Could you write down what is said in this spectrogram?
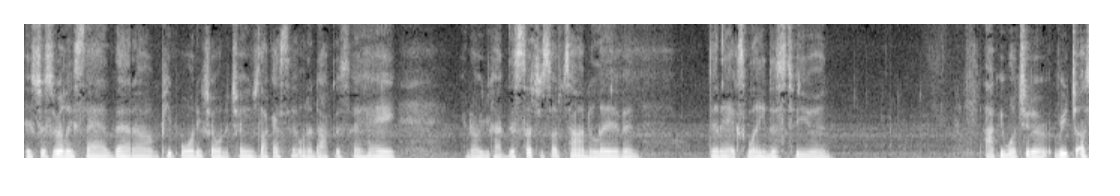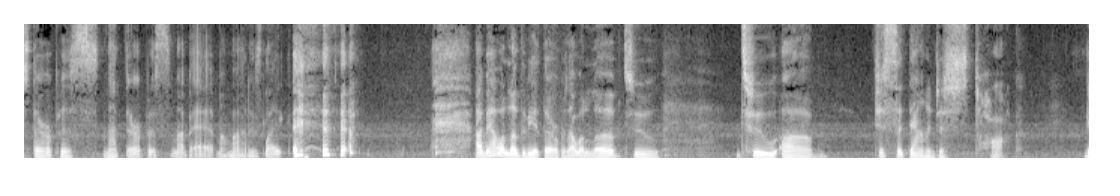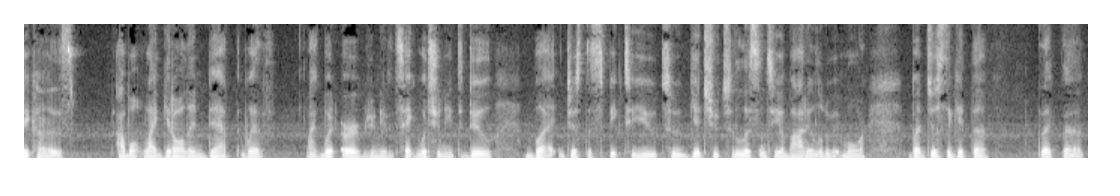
it's just really sad that um, people want each other to change. Like I said, when the doctors say, "Hey, you know, you got this such and such time to live," and then they explain this to you, and I be want you to reach us therapists, not therapists. My bad. My mind is like. I mean, I would love to be a therapist. I would love to to um, just sit down and just talk because I won't like get all in depth with like what herb you need to take, what you need to do, but just to speak to you to get you to listen to your body a little bit more, but just to get the like the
